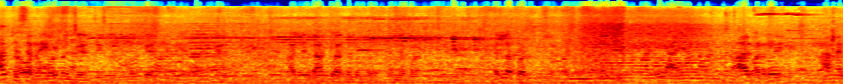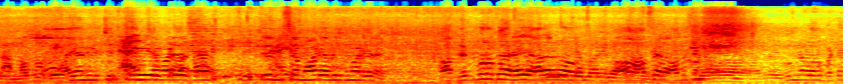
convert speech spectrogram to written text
ಆಗುತ್ತೆ ಸರ್ ಅಲ್ಲಿ ದಾಖಲಾತಿನ ಪರಿಶೀಲನೆ ಮಾಡ್ತೀವಿ. ಎಲ್ಲ ಪರಿಶೀಲನೆ ಮಾಡ್ತೀವಿ. ಆಮೇಲೆ ಆ ಹಿಂಸೆ ಸರ್. ಚಿತ್ರ ಹಿಂಸೆ ಮಾಡಿ ಅವ್ರು ಇದು ಮಾಡಿದ್ದಾರೆ. ಆ ಬ್ಲಡ್ ಬರೋಕಾದ್ರೆ ಯಾರು ಆಪರೇಷನ್ ಬಟ್ಟೆ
